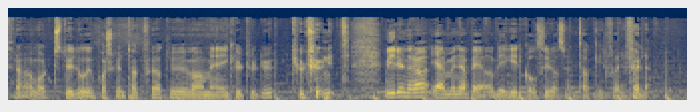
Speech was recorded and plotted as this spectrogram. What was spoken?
fra vårt studio i Porsgrunn, takk for at du var med i Kultur, Kulturnytt. Vi runder av. Gjermund Jappé og Birger Kolsrud Aasund takker for følget.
